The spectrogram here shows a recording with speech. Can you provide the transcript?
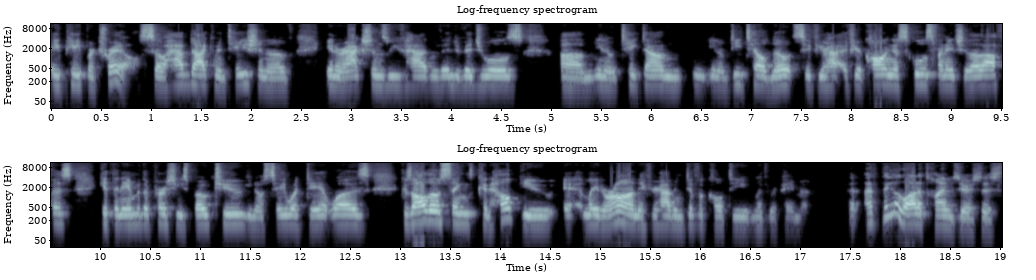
a paper trail. So have documentation of interactions we've had with individuals. Um, you know, take down you know detailed notes. If you're if you're calling a school's financial aid office, get the name of the person you spoke to. You know, say what day it was, because all those things can help you eh, later on if you're having difficulty with repayment. I think a lot of times there's this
